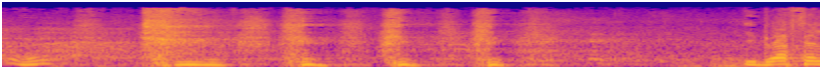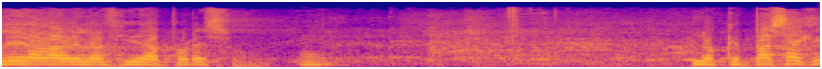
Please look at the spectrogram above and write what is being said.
y no acelera la velocidad por eso. Lo que pasa es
